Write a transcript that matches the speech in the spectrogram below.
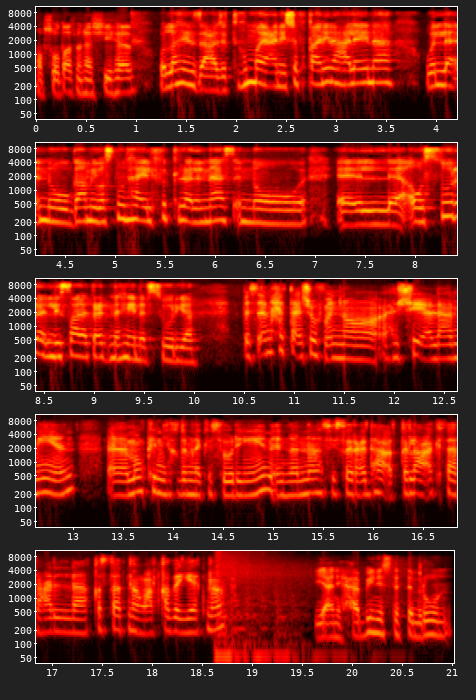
مبسوطات من هالشيء هذا؟ والله انزعجت. هم يعني شفقانين علينا ولا إنه قاموا يوصلون هاي الفكرة للناس إنه أو الصورة اللي صارت عندنا هنا في سوريا. بس أنا حتى أشوف إنه هالشيء إعلاميا آه، ممكن يخدمنا كسوريين إنه الناس يصير عندها اطلاع أكثر على قصتنا وعلى قضيتنا يعني حابين يستثمرون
